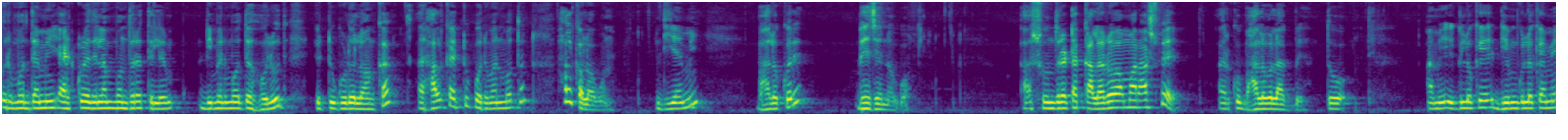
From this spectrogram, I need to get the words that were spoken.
ওর মধ্যে আমি অ্যাড করে দিলাম বন্ধুরা তেলের, ডিমের মধ্যে হলুদ, একটু গুঁড়ো লঙ্কা আর হালকা একটু পরিমাণ মতন হালকা লবণ দিয়ে আমি ভালো করে ভেজে নেব। আর সুন্দর একটা কালারও আমার আসবে আর খুব ভালো লাগবে। তো আমি এগুলোকে, ডিমগুলোকে আমি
